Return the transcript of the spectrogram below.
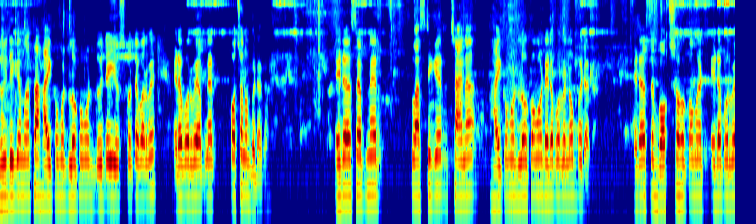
দুই দিকে মাথা হাই কমোড লো কমোড দুইটাই ইউজ করতে পারবে। এটা পড়বে আপনার পঁচানব্বই টাকা। এটা আছে আপনার প্লাস্টিকের China high commode low commode এটা পড়বে নব্বই টাকা। এটা আছে বক্স সহ কমোড এটা পড়বে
